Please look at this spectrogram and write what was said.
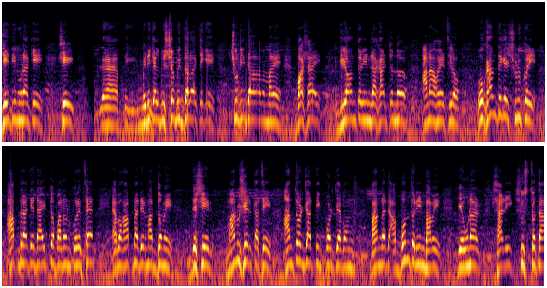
যেই দিন ওনাকে সেই মেডিকেল বিশ্ববিদ্যালয় থেকে ছুটি দেওয়া মানে বাসায় গৃহান্তরীণ রাখার জন্য আনা হয়েছিল। ওখান থেকে শুরু করে আপনারা যে দায়িত্ব পালন করেছেন এবং আপনাদের মাধ্যমে দেশের মানুষের কাছে আন্তর্জাতিক পর্যায়ে এবং বাংলাদেশ আভ্যন্তরীণভাবে যে ওনার শারীরিক সুস্থতা,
